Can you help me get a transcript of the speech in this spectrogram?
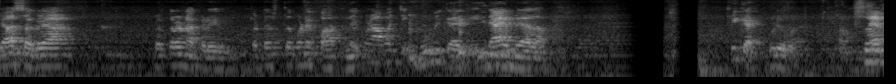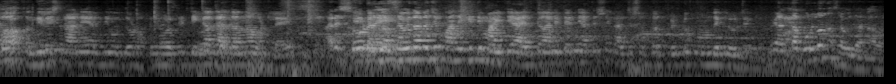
या सगळ्या प्रकरणाकडे तटस्थपणे पाहत नाही. पण आम्हाची भूमिका आहे की न्याय मिळाला ठीक आहे पुढे बोला निलेश राणे यांनी उद्धव ठाकरेंवरती टीका करताना म्हटलंय. अरे सोड संविधानाची पाणी किती माहिती आहेत का? आणि त्यांनी अतिशय खालच्या शब्दात बिंडूक म्हणून देखील उल्लेख. मी आता बोललो ना संविधानावर.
